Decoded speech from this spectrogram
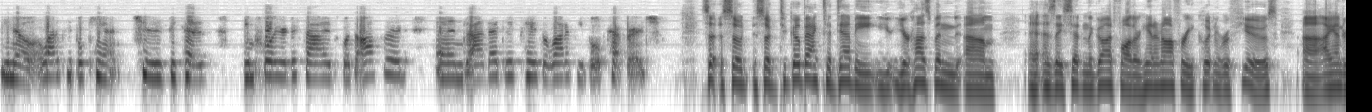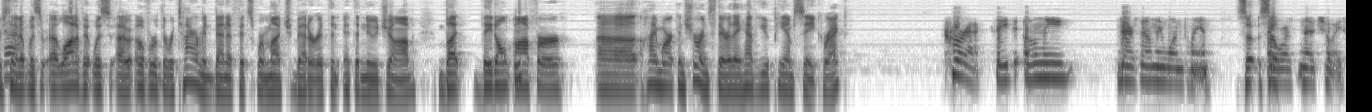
You know, a lot of people can't choose because employer decides what's offered, and uh, that dictates a lot of people's coverage. So, so, so to go back to Debbie, your, your husband, um, as they said in The Godfather, he had an offer he couldn't refuse. Uh, I understand yeah. it was a lot of it was uh, over the retirement benefits were much better at the at the new job, but they don't mm-hmm. offer uh, Highmark insurance there. They have UPMC, correct? Correct. They only there's only one plan. So, so there was no choice.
